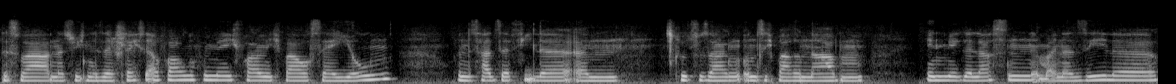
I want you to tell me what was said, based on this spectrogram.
das war natürlich eine sehr schlechte Erfahrung für mich. Vor allem, ich war auch sehr jung und es hat sehr viele ähm, sozusagen unsichtbare Narben in mir gelassen, in meiner Seele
